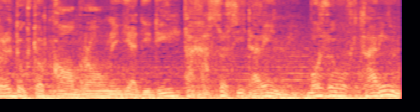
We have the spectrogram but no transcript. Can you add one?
دکتر دکتر کامران یدیدی تخصصی ترین بزرگترین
